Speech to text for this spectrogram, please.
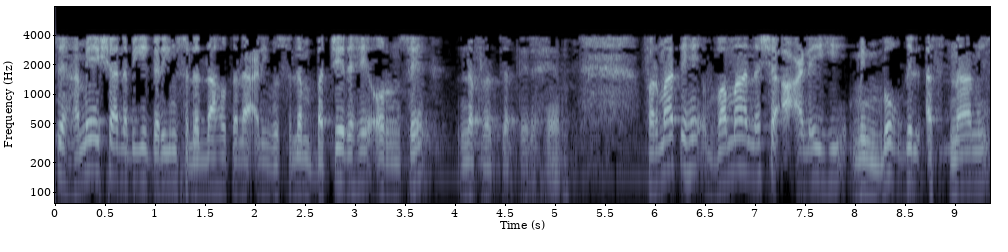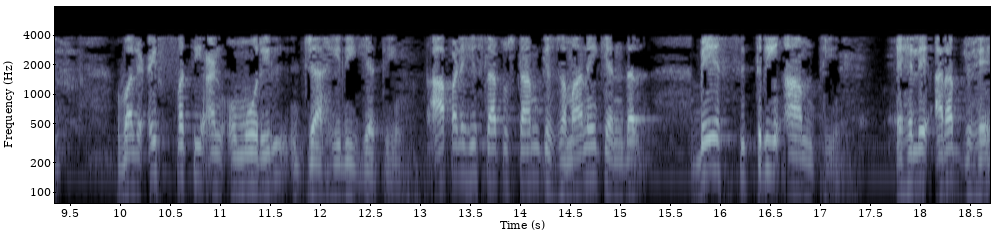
سے ہمیشہ نبی کریم صلی اللہ تعالی علیہ وسلم بچے رہے اور ان سے نفرت کرتے رہے۔ فرماتے ہیں، وما نش علیہ من بغض الاسنامی والعفتی عن امور الجاہلیتی آپ علیہ السلاط اسلام کے زمانے کے اندر بے ستری عام تھی اہل عرب جو ہے،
